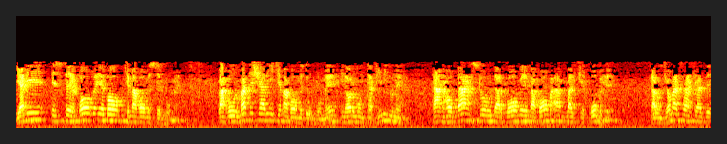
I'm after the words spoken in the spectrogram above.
یعنی استحقاق عقاب که مقام سومه. و حرمت شرعی که مقام دومه اینا رو منتفی می‌دونه. تنها بحث رو در باب مقام اول که قبه در اونجا مطرح کرده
